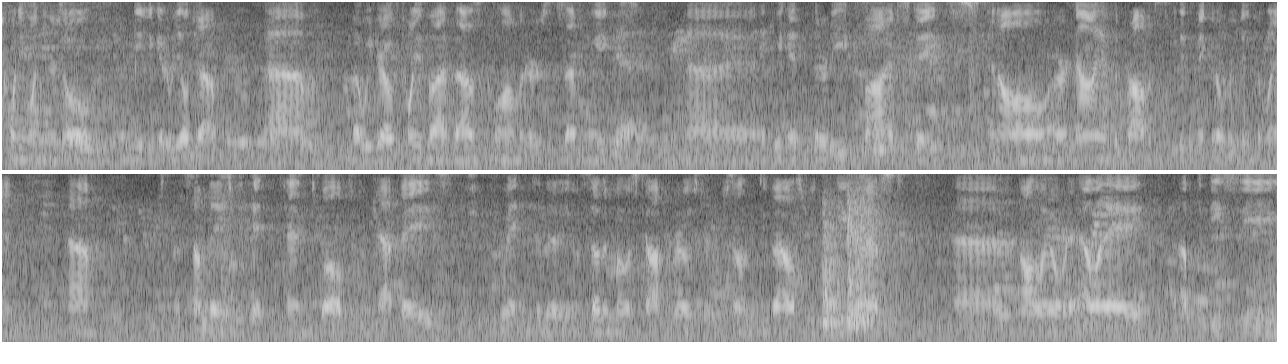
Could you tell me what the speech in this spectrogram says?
21 years old and needed to get a real job. Um, but we drove 25,000 kilometers in seven weeks. Uh, I think we hit 35 states and all, or nine of the provinces. We didn't make it over to Newfoundland. Um, but some days we'd hit 10, 12 different cafes. We went to the you know, southernmost coffee roasters on Duval Street, in Key West, uh, all the way over to LA, up to BC,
